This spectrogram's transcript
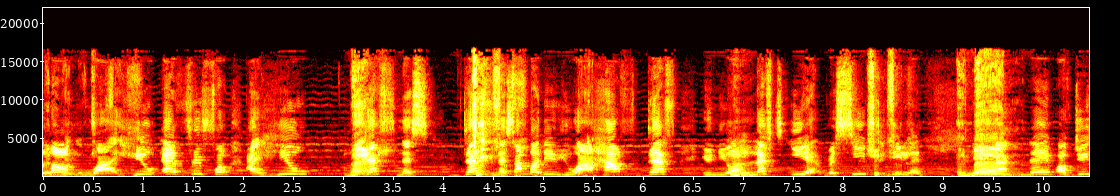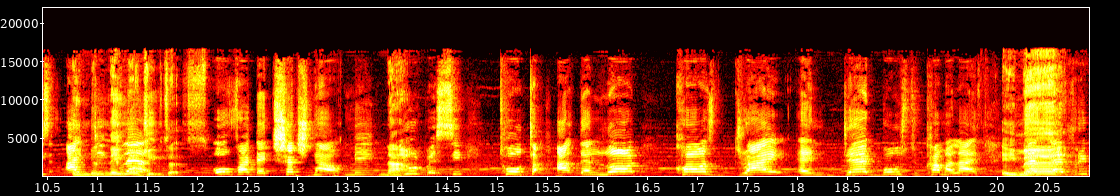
the Lord. You are healed. Every form, I heal Man. deafness. Deafness. Jesus. Somebody, you are half deaf in your Mm. left ear. Receive Jesus. healing in Amen. the name of Jesus. I In the declare name of Jesus. over the church now. May Now. you receive total as the Lord cause dry and dead bones to come alive. Amen. Let every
